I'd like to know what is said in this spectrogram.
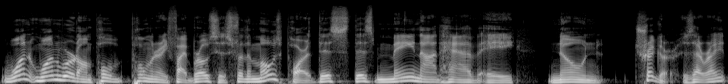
One one word on pul- pulmonary fibrosis. For the most part, this this may not have a known trigger. Is that right?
